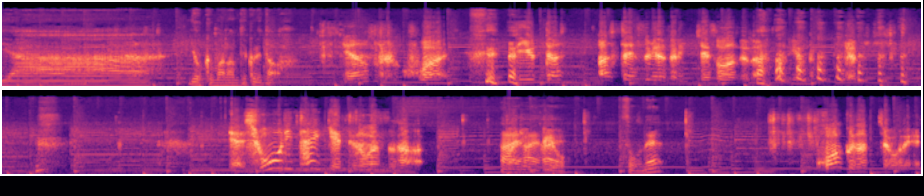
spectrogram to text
いやーよく学んでくれたギャンブル怖い。って言って、あ明日休みだから行っちゃいそうなんだよな。いや勝利体験っていうのがさ、はいはいはいそうね怖くなっちゃうわね。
